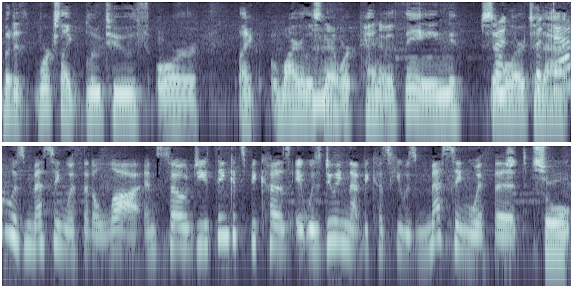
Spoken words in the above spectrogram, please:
But it works like Bluetooth or like a wireless mm-hmm. network kind of a thing, similar but, to but that. Dad was messing with it a lot, and so do you think it's because it was doing that because he was messing with it, so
